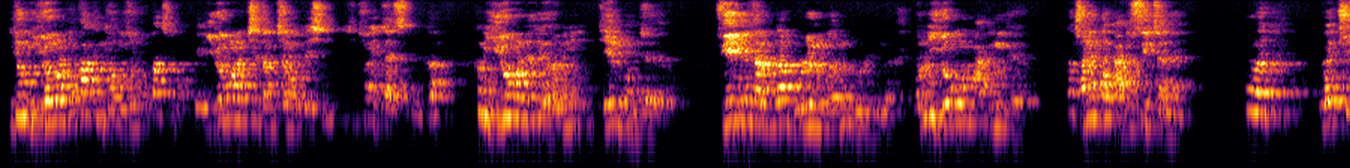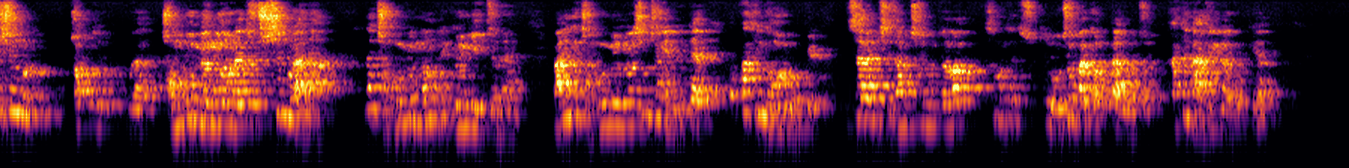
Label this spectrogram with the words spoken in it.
이런 이런 거랑 똑같은 경우도 똑같이 먹고 1억 원을 지담채한테 신청했지 않습니까? 그럼 1억 원에도 여러분이 제일 먼저예요. 뒤에 있는 사람보다 모르는 거는 모르는 거예요. 여러분 1억 원만 받으면 돼요. 그 전에 또 받을 수 있잖아요. 그럼 왜, 왜 추심을 저 뭐야 정부 명령을 해서 추심을 하냐? 근데 정부 명령은 그런 게 있잖아요. 만약에 정부 명령 신청했는데 똑같은 경우를 볼게요. 이 사람이 지담채무자가 채무자 수준이 5천밖에 없다고 그랬죠. 같은 가정이라고 볼게요.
